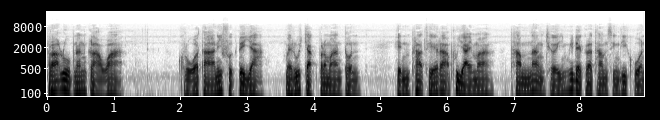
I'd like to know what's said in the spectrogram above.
พระรูปนั้นกล่าวว่าขรัวตานี่ฝึกได้ยาก ไม่รู้จักประมาณตน เห็นพระเถระผู้ใหญ่มาทำนั่งเฉยไม่ได้กระทำสิ่งที่ควร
